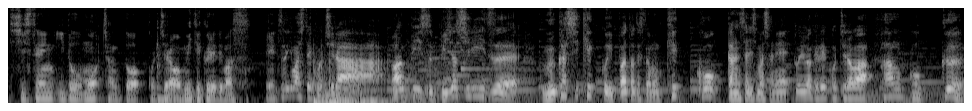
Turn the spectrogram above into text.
視線移動もちゃんとこちらを見てくれてます。えー、続きましてこちら。ワンピース美女シリーズ。昔結構いっぱいあったんですけども結構断捨離しましたね。というわけでこちらはハンコック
